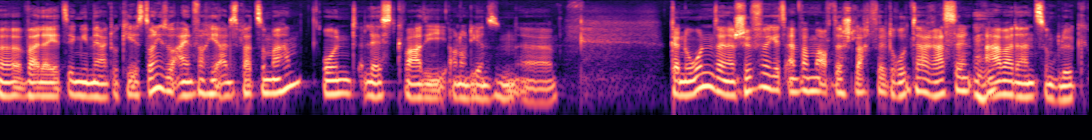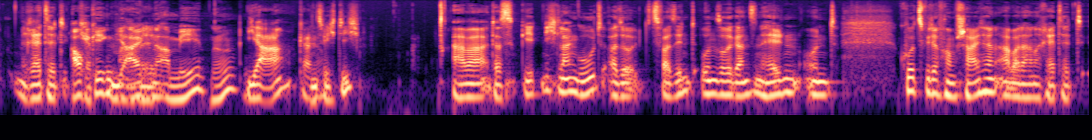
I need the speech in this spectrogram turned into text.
äh, weil er jetzt irgendwie merkt, okay, ist doch nicht so einfach, hier alles platt zu machen und lässt quasi auch noch die ganzen äh, Kanonen seiner Schiffe jetzt einfach mal auf das Schlachtfeld runterrasseln, mhm. aber dann zum Glück rettet Auch Captain gegen die Marvel. eigene Armee, ne? Ja, ganz ja. wichtig. Aber das geht nicht lang gut. Also zwar sind unsere ganzen Helden und kurz wieder vom Scheitern, aber dann rettet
